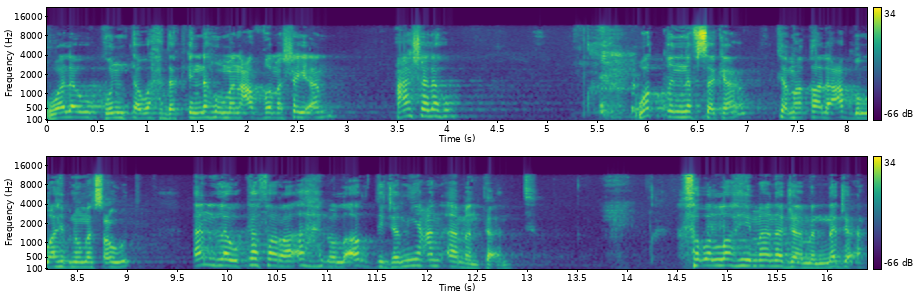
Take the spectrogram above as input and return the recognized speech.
ولو كنت وحدك. إنه من عظم شيئا عاش له. وطن نفسك كما قال عبد الله بن مسعود. أن لو كفر أهل الأرض جميعا آمنت أنت. فوالله ما نجا من نجأ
